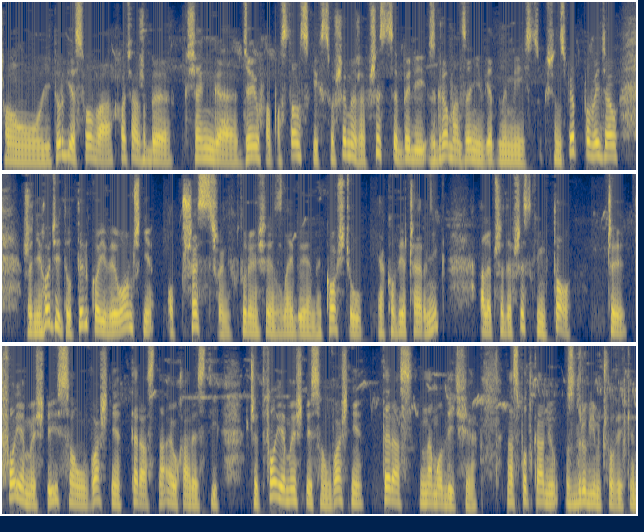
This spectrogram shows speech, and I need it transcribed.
dzisiejszą liturgię słowa, chociażby Księgę Dziejów Apostolskich, słyszymy, że wszyscy byli zgromadzeni w jednym miejscu. Ksiądz Piotr powiedział, że nie chodzi tu tylko i wyłącznie o przestrzeń, w której się znajdujemy, Kościół jako wieczernik, ale przede wszystkim to, czy Twoje myśli są właśnie teraz na Eucharystii? Czy Twoje myśli są właśnie teraz na modlitwie, na spotkaniu z drugim człowiekiem?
